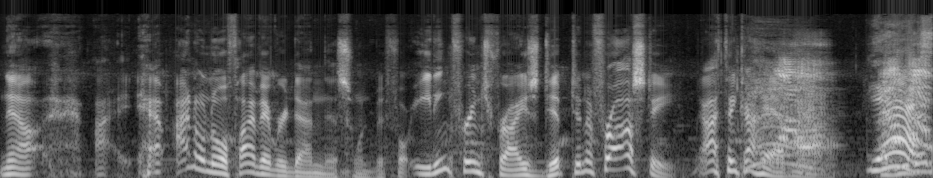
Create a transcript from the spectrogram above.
Now, I have, I don't know if I've ever done this one before. Eating French fries dipped in a frosty. I think I have. Yes,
